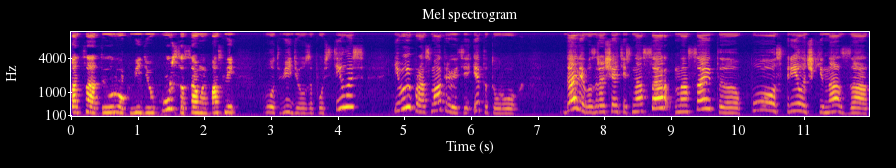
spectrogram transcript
20 урок видеокурса, самый последний. Вот видео запустилось, и вы просматриваете этот урок. Далее возвращайтесь на, сар, на сайт э, по стрелочке назад.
